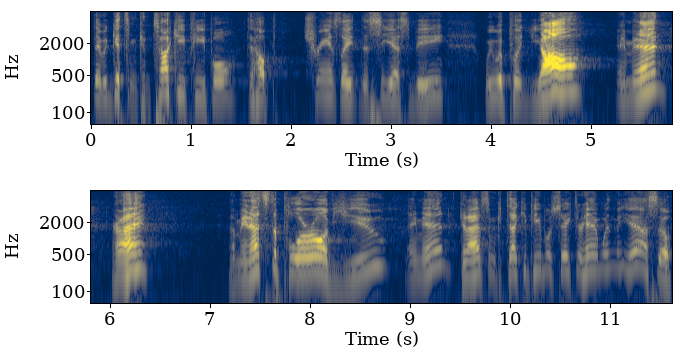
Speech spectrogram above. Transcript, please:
They would get some Kentucky people to help translate the CSB. We would put y'all, amen, right? I mean, that's the plural of you. Amen. Can I have some Kentucky people shake their hand with me? Yeah. So,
